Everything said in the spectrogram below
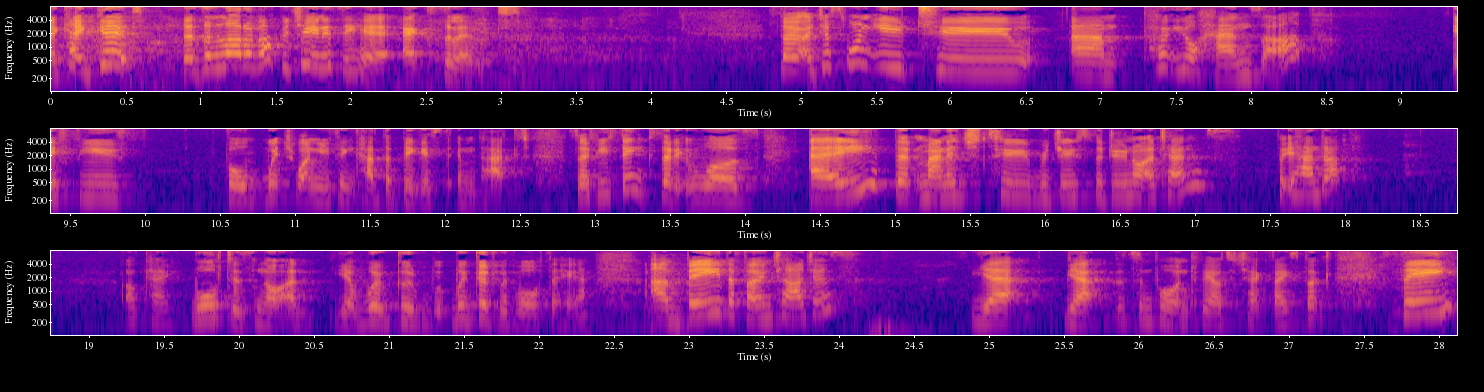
okay, good. There's a lot of opportunity here. Excellent. So I just want you to um, put your hands up if you for which one you think had the biggest impact. So if you think that it was A that managed to reduce the do not attends, put your hand up. Okay, water's not a, yeah, we're good, we're good with water here. Um, B, the phone charges. Yeah, yeah, it's important to be able to check Facebook. C,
